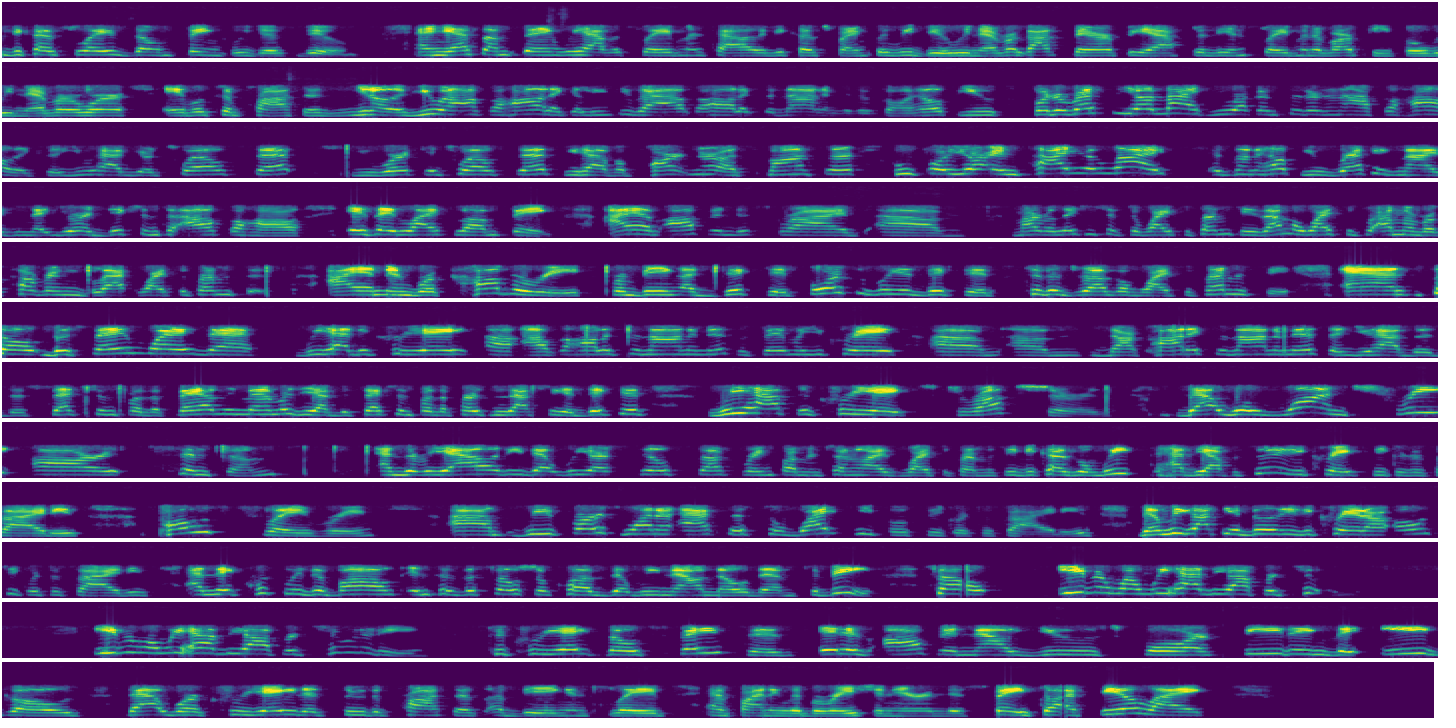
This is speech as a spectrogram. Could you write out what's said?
Because slaves don't think, we just do. And yes, I'm saying we have a slave mentality because frankly we do. We never got therapy after the enslavement of our people. We never were able to process, you know, if you're alcoholic, at least you got Alcoholics Anonymous. It's going to help you for the rest of your life. You are considered an alcoholic. So you have your 12 steps. You work your 12 steps. You have a partner, a sponsor who for your entire life is going to help you recognizing that your addiction to alcohol is a lifelong thing. I have often described, um, my relationship to white supremacy is I'm a white I'm a recovering black white supremacist. I am in recovery from being addicted, forcibly addicted to the drug of white supremacy. And so the same way that we had to create uh, Alcoholics Anonymous, the same way you create um, um, Narcotics Anonymous, and you have the, the section for the family members, you have the section for the person who's actually addicted. We have to create structures that will, one, treat our symptoms and the reality that we are still suffering from internalized white supremacy because when we had the opportunity to create secret societies post slavery, um, we first wanted access to white people's secret societies. Then we got the ability to create our own secret societies, and they quickly devolved into the social clubs that we now know them to be. So even when we had the opportunity, even when we have the opportunity to create those spaces, it is often now used for feeding the egos that were created through the process of being enslaved and finding liberation here in this space. So I feel like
